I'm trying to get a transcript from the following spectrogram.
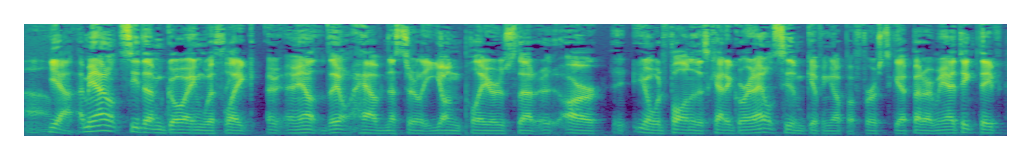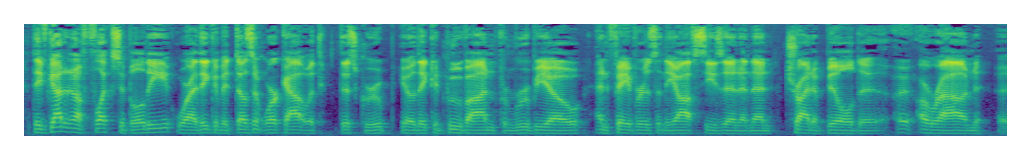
Um, yeah, I mean, I don't see them going with like, I mean, they don't have necessarily young players that are, you know, would fall into this category. And I don't see them giving up a first to get better. I mean, I think they've they've got enough flexibility where I think if it doesn't work out with this group, you know, they could move on from Rubio and Favors in the offseason and then try to build uh, around uh,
